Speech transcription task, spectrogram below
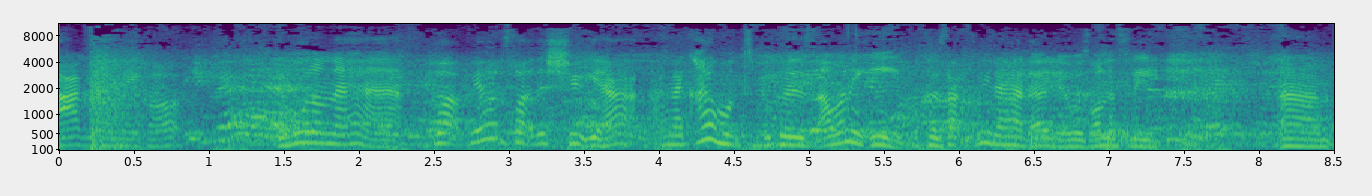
I've done makeup. They've all done their hair. But we haven't started the shoot yet. And I kind of want to because I want to eat. Because that food I had earlier was honestly um,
